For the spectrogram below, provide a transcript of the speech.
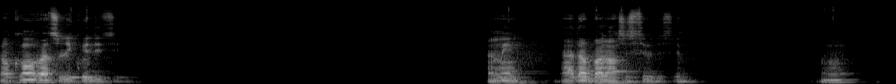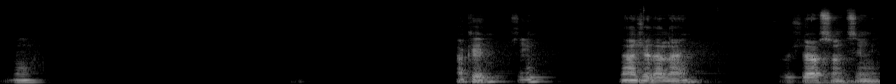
now come over to liquidity. I mean other balance is still the same. Mm -hmm. okay see? 909 so we should have something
